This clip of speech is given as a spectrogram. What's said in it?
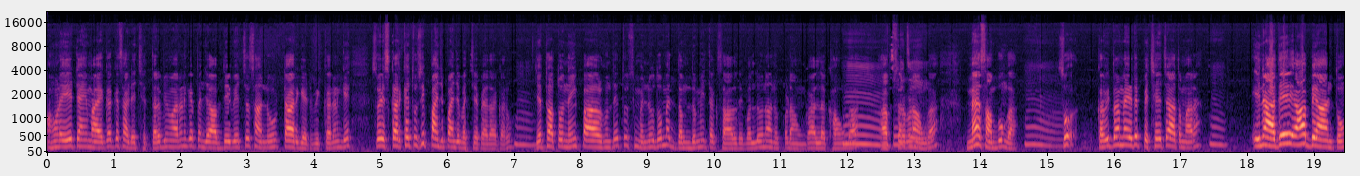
ਹੁਣ ਇਹ ਟਾਈਮ ਆਏਗਾ ਕਿ ਸਾਡੇ ਛਿੱਤਰ ਵੀ ਮਾਰਨਗੇ ਪੰਜਾਬ ਦੇ ਵਿੱਚ ਸਾਨੂੰ ਟਾਰਗੇਟ ਵੀ ਕਰਨਗੇ ਸੋ ਇਸ ਕਰਕੇ ਤੁਸੀਂ ਪੰਜ ਪੰਜ ਬੱਚੇ ਪੈਦਾ ਕਰੋ। ਜੇ ਤੁਹਾਤੋਂ ਨਹੀਂ ਪਾਲ ਹੁੰਦੇ ਤੁਸੀਂ ਮੈਨੂੰ ਦਿਓ ਮੈਂ ਦਮਦਮੀ ਟਕਸਾਲ ਦੇ ਵੱਲੋਂ ਉਹਨਾਂ ਨੂੰ ਪੜਾਉਂਗਾ ਲਿਖਾਉਂਗਾ ਅਫਸਰ। ਬਣਾਉਂਗਾ ਮੈਂ ਸੰਭੂਗਾ। ਸੋ ਕਵਿਤਾ ਮੈਂ ਇਹਦੇ ਪਿੱਛੇ ਝਾਤ ਮਾਰਾਂ। ਇਹਨਾਂ ਦੇ ਆ ਬਿਆਨ ਤੋਂ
